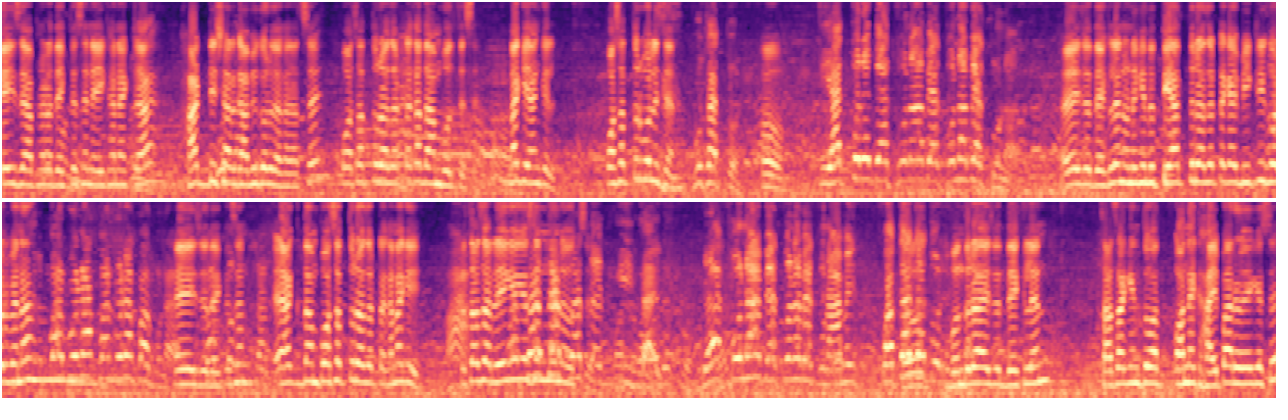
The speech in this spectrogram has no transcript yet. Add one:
এই যে আপনারা দেখতেছেন এইখানে একটা হাড্ডি আর গাভি গরু দেখা যাচ্ছে। পঁচাত্তর হাজার টাকা দাম বলতেছে। নাকি আঙ্কেল? পঁচাত্তর বলেছেন? পঁচাত্তর। ও। তিয়াত্তরে বেচবো না বেচবো না বেচবো না। এই যে দেখলেন উনি কিন্তু তিয়াত্তর হাজার টাকায় বিক্রি করবে না? এই যে দেখতেছেন একদম পঁচাত্তর হাজার টাকা নাকি? চাচা রেগে গেছেন মনে হচ্ছে? বন্ধুরা এই যে দেখলেন চাচা কিন্তু অনেক হাইপার হয়ে গেছে।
